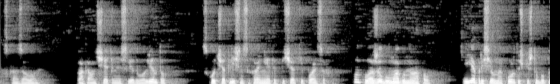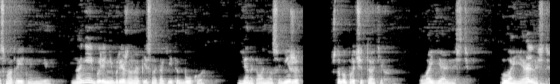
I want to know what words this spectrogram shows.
— сказал он. Пока он тщательно исследовал ленту, скотч отлично сохраняет отпечатки пальцев, он положил бумагу на пол, и я присел на корточки, чтобы посмотреть на нее. На ней были небрежно написаны какие-то буквы. Я наклонился ниже, чтобы прочитать их. Лояльность. Лояльность?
